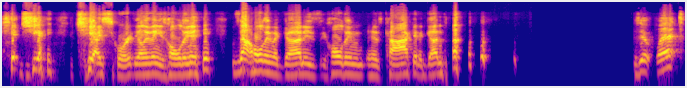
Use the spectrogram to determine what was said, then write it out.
GI, GI Squirt. The only thing he's holding, he's not holding the gun. He's holding his cock and a gun. Is it wet?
